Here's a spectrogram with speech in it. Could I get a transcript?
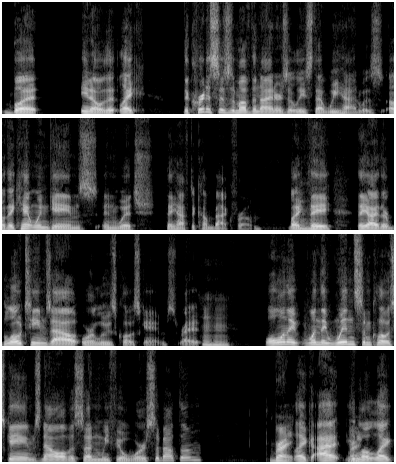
but you know that like the criticism of the niners at least that we had was oh they can't win games in which they have to come back from like Mhm. they they either blow teams out or lose close games right Mhm. well when they when they win some close games now all of a sudden we feel worse about them Right. like I, you Right. know, like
